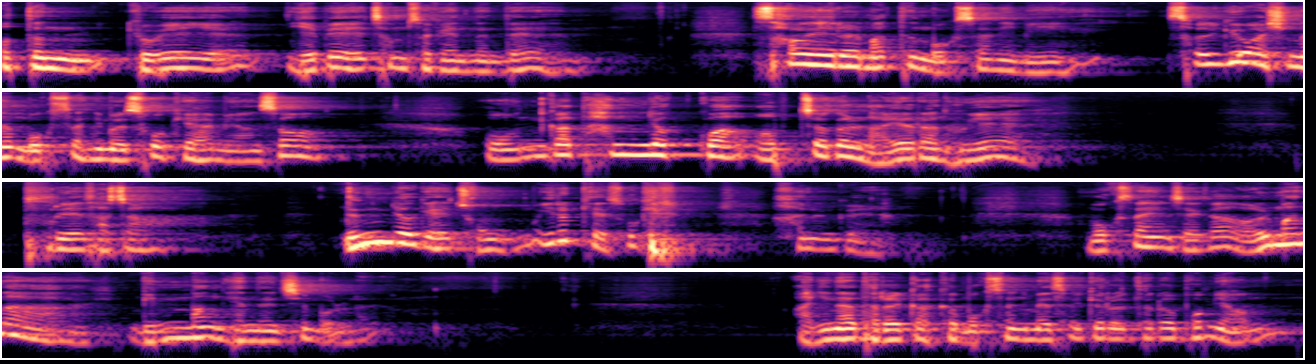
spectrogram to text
어떤 교회에 예배에 참석했는데, 사회를 맡은 목사님이 설교하시는 목사님을 소개하면서 온갖 학력과 업적을 나열한 후에 불의 사자, 능력의 종, 이렇게 소개를 하는 거예요. 목사님 제가 얼마나 민망했는지 몰라요. 아니나 다를까 그 목사님의 설교를 들어보면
